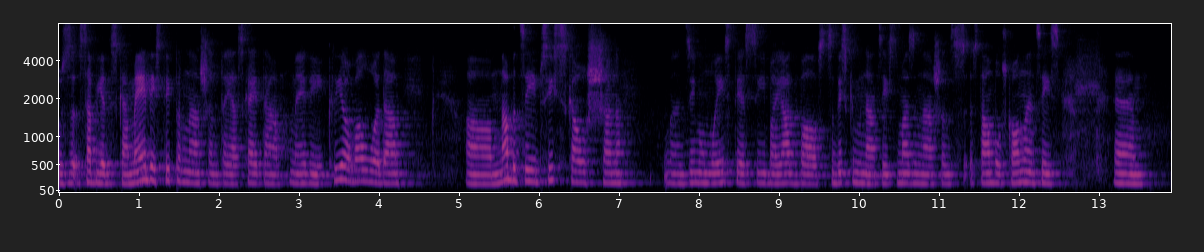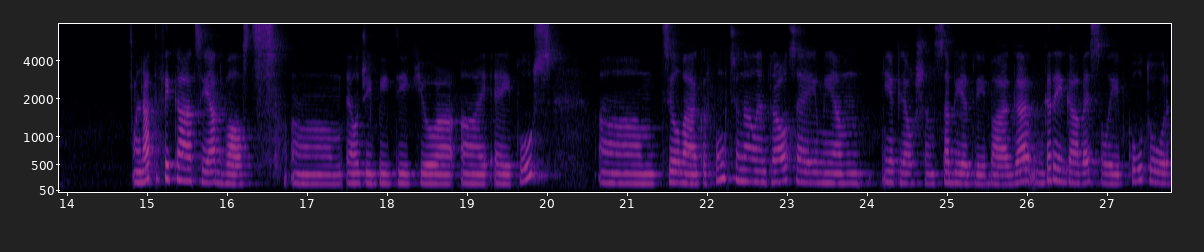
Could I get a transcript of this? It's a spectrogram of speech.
uz sabiedriskā mēdīņa stiprināšanu, tajā skaitā mēdīņu krievu valodā, um, nabadzības izskaušana, dzimumu līdztiesībai atbalsts, diskriminācijas mazināšanas, Stambulas konvencijas um, ratifikācija, atbalsts um, LGBTQIA, cilvēku ar funkcionāliem traucējumiem, iekļaušana sabiedrībā, gar, garīgā veselība, kultūra,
